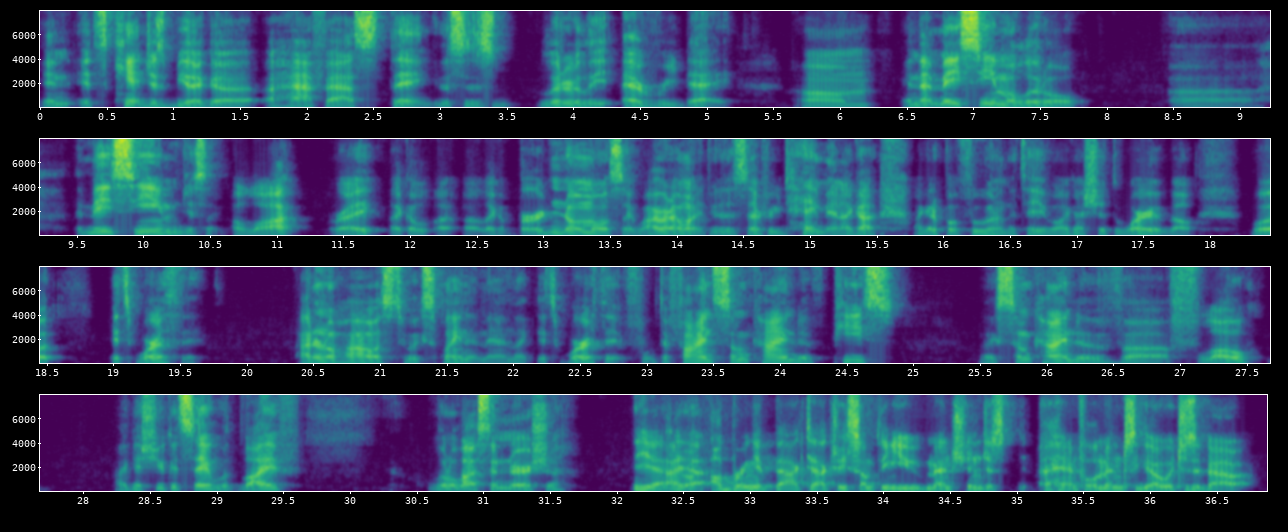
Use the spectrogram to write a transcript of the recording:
And it can't just be like a, a half-ass thing. This is literally every day. Um, and that may seem a little uh it may seem just like a lot right? Like a, a, like a burden almost. Like why would i want to do this every day man? I got i got to put food on the table. I got shit to worry about. But it's worth it. I don't know how else to explain it man. Like it's worth it for to find some kind of peace like some kind of uh flow i guess you could say with life. A little less inertia. Yeah I, i'll bring it back to actually something you mentioned just a handful of minutes ago which is about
